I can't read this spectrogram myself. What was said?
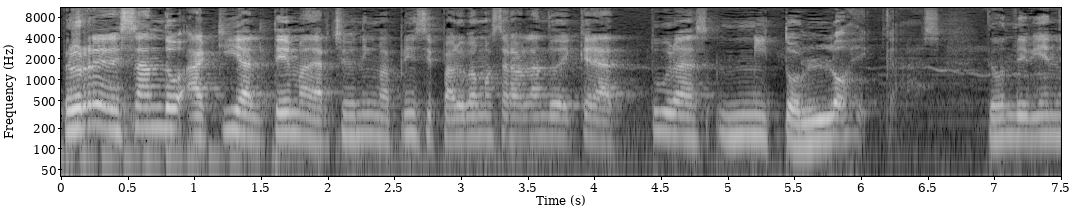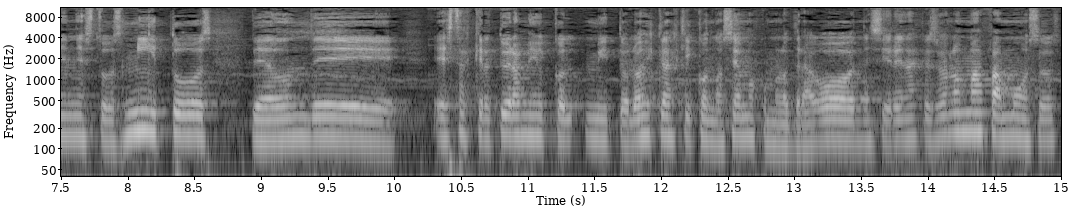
Pero regresando aquí al tema de Archivo Enigma principal, hoy vamos a estar hablando de criaturas mitológicas. De dónde vienen estos mitos, de dónde estas criaturas mitológicas que conocemos como los dragones, sirenas, que son los más famosos,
